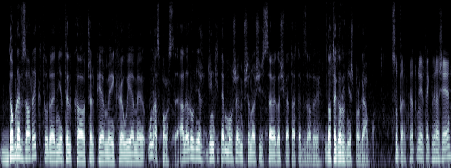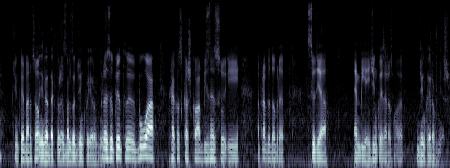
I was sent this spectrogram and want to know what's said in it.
Dobre wzory, które nie tylko czerpiemy i kreujemy u nas w Polsce, ale również dzięki temu możemy przenosić z całego świata te wzory do tego również programu. Super, gratuluję w takim razie. Dziękuję bardzo. Panie redaktorze, bardzo dziękuję również. Profesor Piotr Buła, Krakowska Szkoła Biznesu i naprawdę dobre studia MBA. Dziękuję za rozmowę. Dziękuję również.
